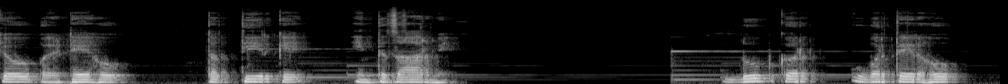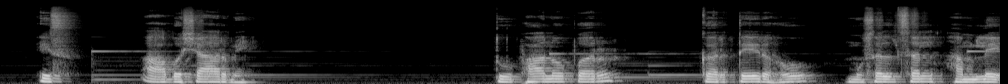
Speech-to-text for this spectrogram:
क्यों बैठे हो तकदीर के इंतज़ार में? डूब कर उबरते रहो इस आबशार में। तूफानों पर करते रहो मुसलसल हमले।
